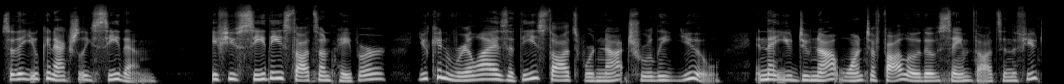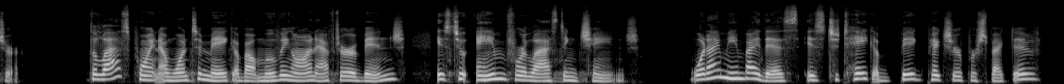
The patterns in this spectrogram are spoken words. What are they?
so that you can actually see them. If you see these thoughts on paper, you can realize that these thoughts were not truly you and that you do not want to follow those same thoughts in the future. The last point I want to make about moving on after a binge is to aim for lasting change. What I mean by this is to take a big picture perspective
